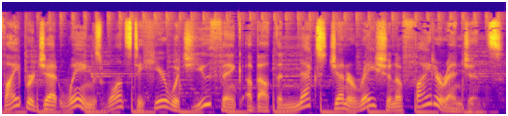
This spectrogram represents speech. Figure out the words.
Viperjet Wings wants to hear what you think about the next generation of fighter engines.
